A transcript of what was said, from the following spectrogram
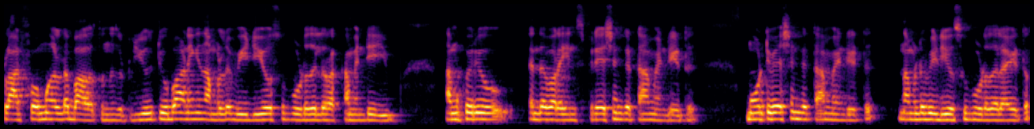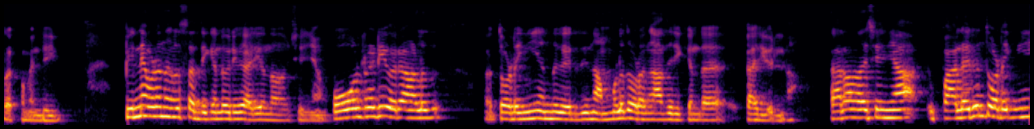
പ്ലാറ്റ്ഫോമുകളുടെ ഭാഗത്തുനിന്ന് കിട്ടും. യൂട്യൂബ് ആണെങ്കിൽ നമ്മളുടെ വീഡിയോസ് കൂടുതൽ റെക്കമെൻഡ് ചെയ്യും. നമുക്കൊരു എന്താ പറയുക ഇൻസ്പിറേഷൻ കിട്ടാൻ വേണ്ടിയിട്ട് മോട്ടിവേഷൻ കിട്ടാൻ വേണ്ടിയിട്ട് നമ്മുടെ വീഡിയോസ് കൂടുതലായിട്ട് റെക്കമെൻഡ് ചെയ്യും. പിന്നെ ഇവിടെ നിങ്ങൾ ശ്രദ്ധിക്കേണ്ട ഒരു കാര്യം എന്താണെന്ന് വെച്ച് കഴിഞ്ഞാൽ ഓൾറെഡി ഒരാൾ തുടങ്ങി എന്ന് കരുതി നമ്മൾ തുടങ്ങാതിരിക്കേണ്ട കാര്യമില്ല. കാരണം എന്താ വെച്ച് കഴിഞ്ഞാൽ പലരും തുടങ്ങി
